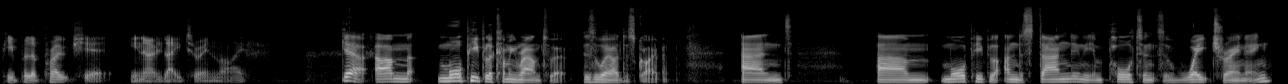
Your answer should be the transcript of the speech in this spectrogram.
people approach it? You know, later in life. Yeah, um, more people are coming round to it. Is the way I describe it, and um, more people are understanding the importance of weight training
